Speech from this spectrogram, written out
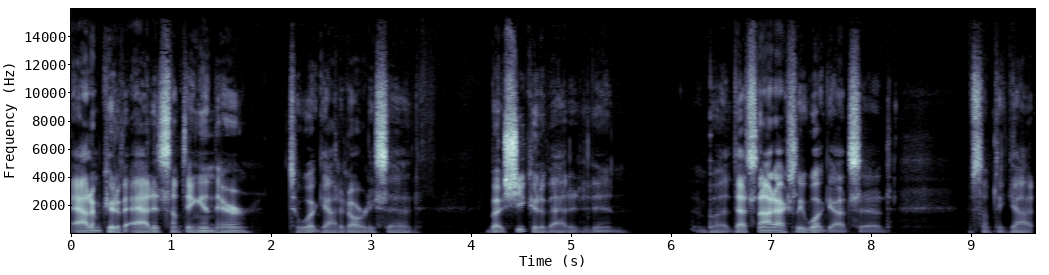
Adam could have added something in there to what God had already said, but she could have added it in. But that's not actually what God said. Something got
